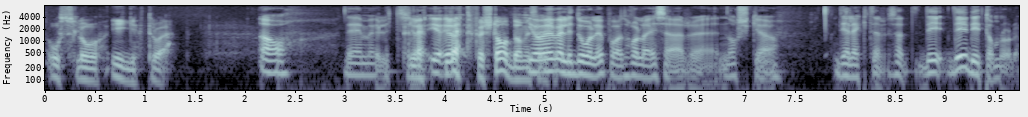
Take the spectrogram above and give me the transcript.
Oslo-ig tror jag. Ja, det är möjligt. Lätt, jag, jag, lättförstådd om vi jag säger är så. väldigt dålig på att hålla isär eh, norska dialekter. Så att det, det är ditt område.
